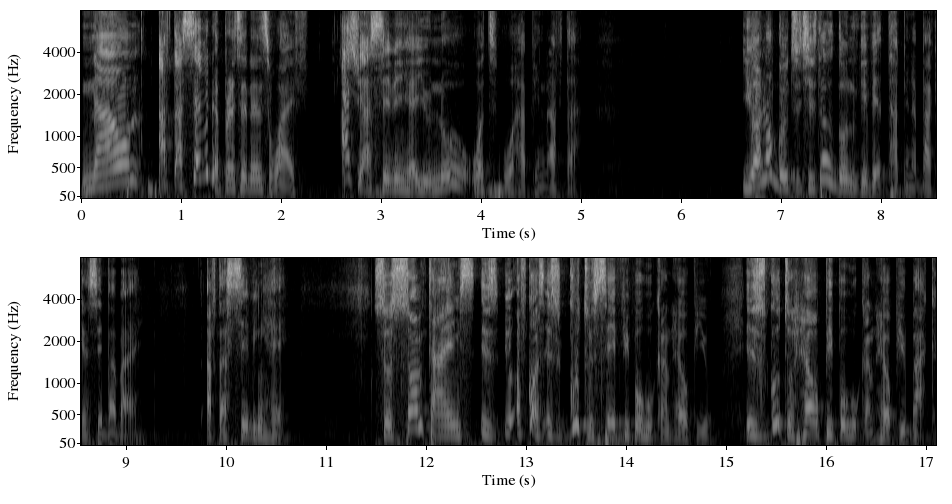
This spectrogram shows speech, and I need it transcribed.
Now, after saving the president's wife, as you are saving her, you know what will happen after. You are not going to, she's not going to give you a tap in the back and say bye bye after saving her. So sometimes, is of course, it's good to save people who can help you. It's good to help people who can help you back.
